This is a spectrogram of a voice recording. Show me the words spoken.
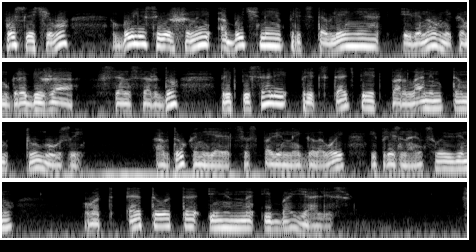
после чего были совершены обычные представления, и виновникам грабежа в Сен-Сардо предписали предстать перед парламентом Тулузы. А вдруг они явятся с повинной головой и признают свою вину? Вот этого-то именно и боялись. К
